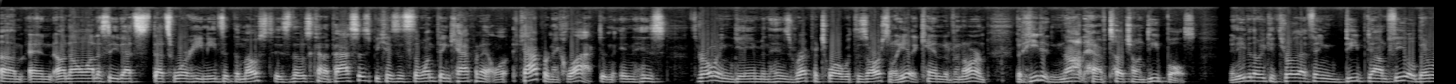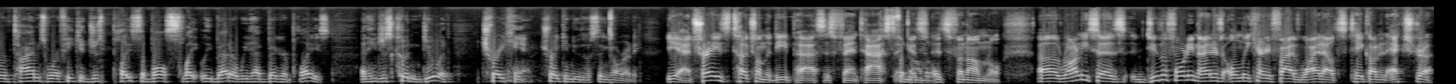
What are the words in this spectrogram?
Um, and in all honesty, that's that's where he needs it the most is those kind of passes because it's the one thing Kaepernick, Kaepernick lacked in, in his throwing game and his repertoire with his arsenal. He had a cannon of an arm, but he did not have touch on deep balls. And even though he could throw that thing deep downfield, there were times where if he could just place the ball slightly better, we'd have bigger plays. And he just couldn't do it. Trey can. Trey can do those things already. Yeah, Trey's touch on the deep pass is fantastic. Phenomenal. It's, it's phenomenal. Uh, Ronnie says, Do the 49ers only carry five wideouts to take on an extra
